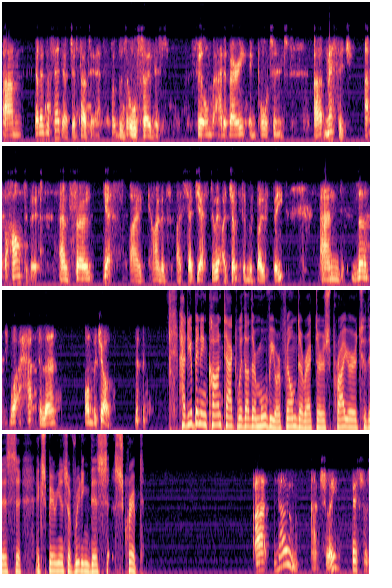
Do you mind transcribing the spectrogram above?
Um, but as I said, I just felt it, it was also this film that had a very important uh, message at the heart of it. And so, yes, I kind of I said yes to it. I jumped in with both feet and learned what I had to learn on the job. Had you been in contact with other movie or film directors prior to this uh, experience of reading this script? Uh, no, actually. This was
